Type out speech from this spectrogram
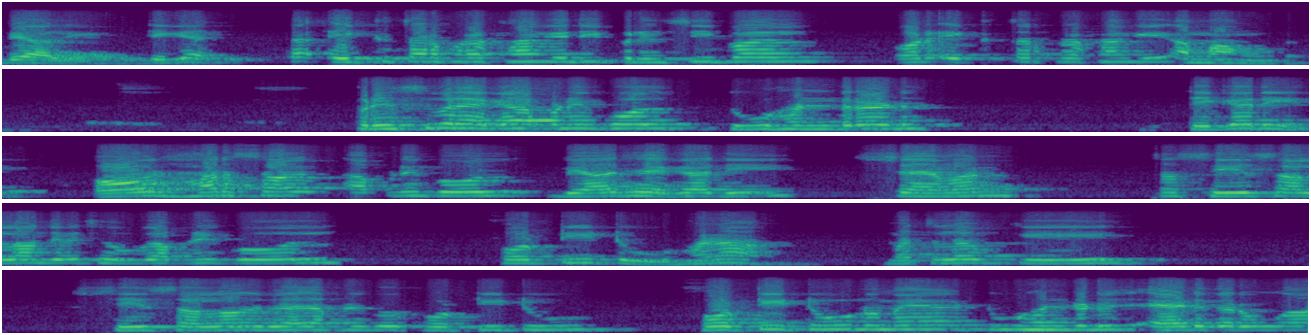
42 ਠੀਕ ਹੈ? ਤਾਂ ਇੱਕ ਤਰਫ ਰੱਖਾਂਗੇ ਜੀ ਪ੍ਰਿੰਸੀਪਲ ਔਰ ਇੱਕ ਤਰਫ ਰੱਖਾਂਗੇ ਅਮਾਉਂਟ ਪ੍ਰਿੰਸੀਪਲ ਹੈਗਾ ਆਪਣੇ ਕੋਲ 200 ਠੀਕ ਹੈ ਜੀ? ਔਰ ਹਰ ਸਾਲ ਆਪਣੇ ਕੋਲ ਵਿਆਜ ਹੈਗਾ ਜੀ 7 ਤਾਂ 6 ਸਾਲਾਂ ਦੇ ਵਿੱਚ ਹੋਊਗਾ ਆਪਣੇ ਕੋਲ 42 ਹਨਾ? ਮਤਲਬ ਕਿ 6 ਸਾਲਾਂ ਦਾ ਵਿਆਜ ਆਪਣੇ ਕੋਲ 42 42 ਨੂੰ ਮੈਂ 200 ਵਿੱਚ ਐਡ ਕਰੂੰਗਾ,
